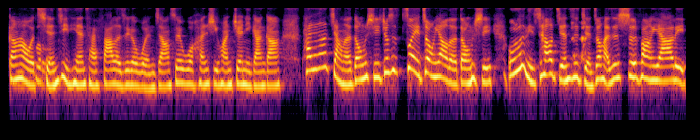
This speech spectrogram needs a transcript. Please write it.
刚好我前几天才发了这个文章，所以我很喜欢 Jenny 刚刚她刚刚讲的东西，就是最重要的东西。无论你是要减脂减重还是释放压力，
